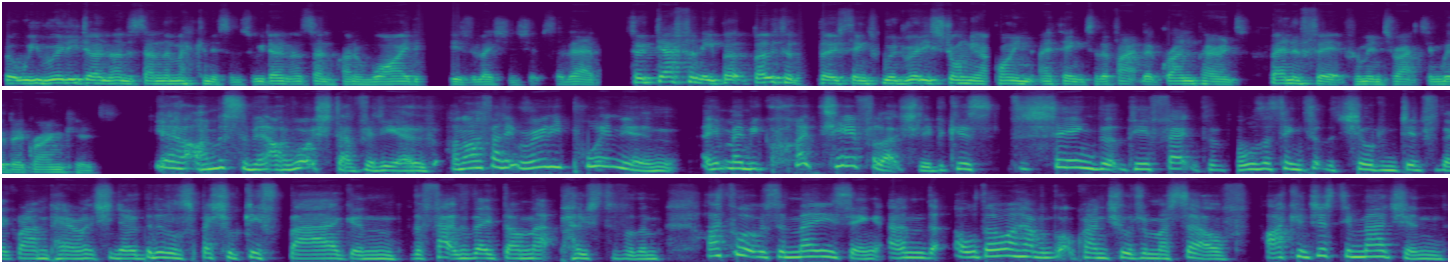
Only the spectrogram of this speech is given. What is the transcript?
But we really don't understand the mechanisms. We don't understand kind of why these relationships are there. So definitely, but both of those things would really strongly point, I think, to the fact that grandparents benefit from interacting with their grandkids. Yeah, I must admit, I watched that video and I found it really poignant. It made me quite tearful, actually, because seeing that the effect of all the things that the children did for their grandparents, you know, the little special gift bag and the fact that they've done that poster for them, I thought it was amazing. And although I haven't got grandchildren myself, I can just imagine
